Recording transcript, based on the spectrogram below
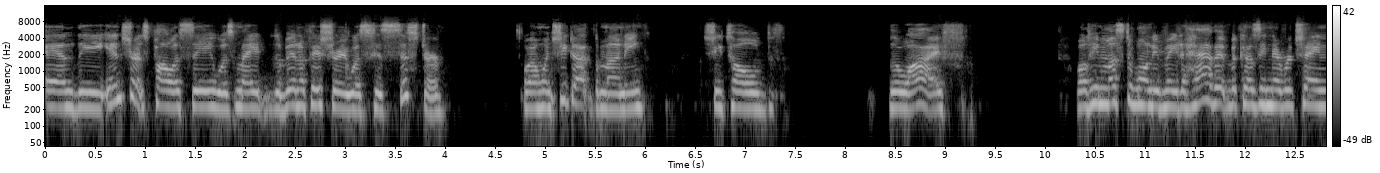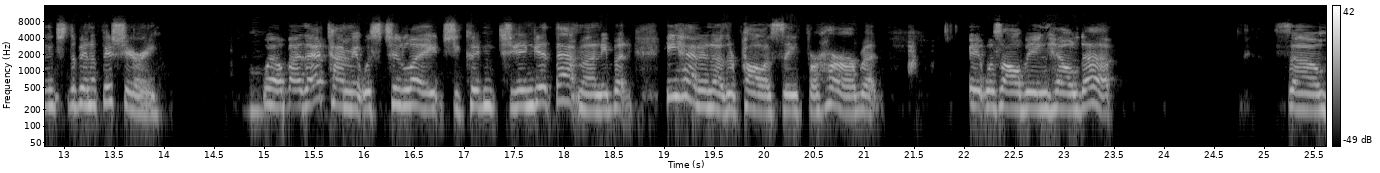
And the insurance policy was made, the beneficiary was his sister. Well, when she got the money, she told the wife, well, he must have wanted me to have it because he never changed the beneficiary. Well, by that time it was too late. She couldn't, she didn't get that money, but he had another policy for her, but it was all being held up. So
